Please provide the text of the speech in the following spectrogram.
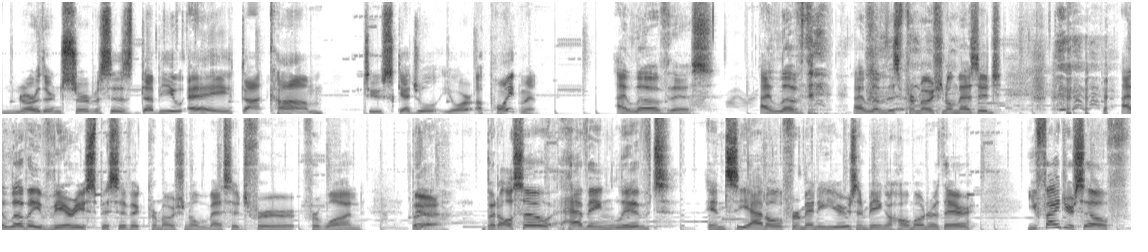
northernserviceswa.com to schedule your appointment. I love this. I love th- I love this promotional message. I love a very specific promotional message for for one. But Yeah. but also having lived in Seattle for many years and being a homeowner there, you find yourself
